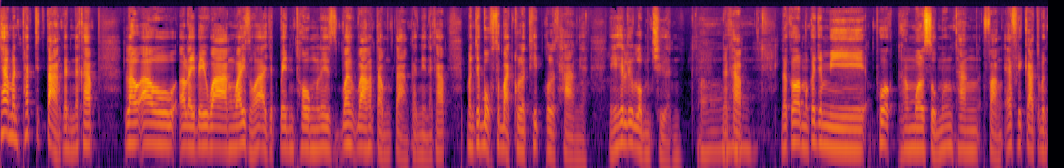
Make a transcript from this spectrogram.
ถ้ามันพัดทิศต่างกันนะครับ เราเอาอะไรไปวางไว้สมมติว่าอาจจะเป็นธงเลยวางวางต่างๆกันเนี่ยนะครับ มันจะบกสะบัดคนละทิศคนละทางไงอย่างนี้เขาเรียกลมเฉือนอ๋อนะครับ แล้วก็มันก็จะมีพวกทางมรสุมทางฝั่งแอฟริกาตะวัน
